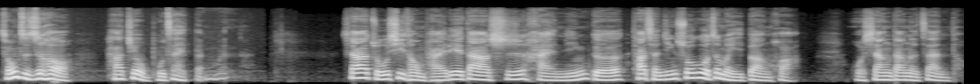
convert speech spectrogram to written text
从此之后，他就不再等门了。家族系统排列大师海宁格他曾经说过这么一段话，我相当的赞同。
